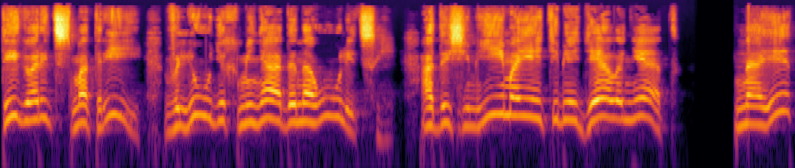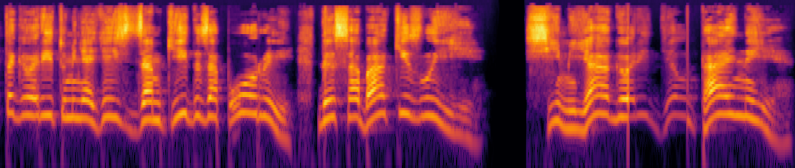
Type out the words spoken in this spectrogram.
Ты, говорит, смотри, в людях меня да на улице, а до семьи моей тебе дела нет. На это, говорит, у меня есть замки да запоры, да собаки злые. Семья, говорит, дело тайное,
